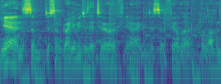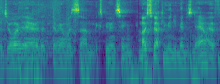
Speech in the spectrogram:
Yeah, and some just some great images there too. Of you know, you just sort of feel the, the love and the joy there that everyone was um, experiencing. Most of our community members now have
